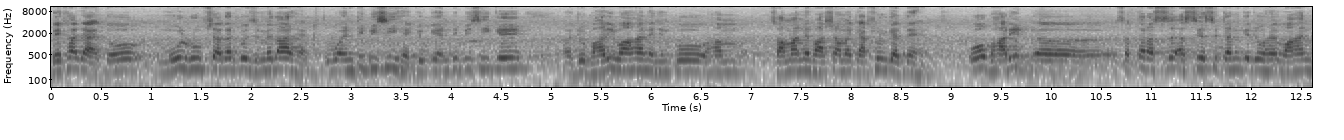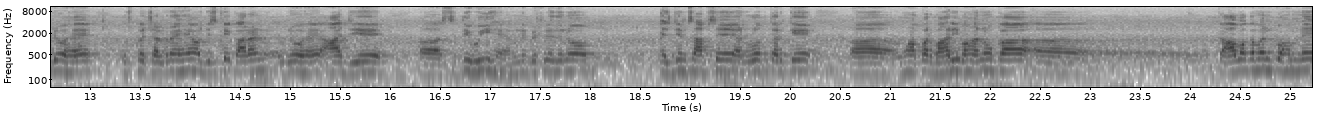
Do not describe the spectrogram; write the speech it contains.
देखा जाए तो मूल रूप से अगर कोई जिम्मेदार है तो वो एन है, क्योंकि एन के जो भारी वाहन हैं, जिनको हम सामान्य भाषा में कैप्सूल कहते हैं, वो भारी सत्तर अस्सी अस्सी अस्सी टन के जो है वाहन जो है, उस पर चल रहे हैं और जिसके कारण जो है आज ये स्थिति हुई है। हमने पिछले दिनों एसडीएम साहब से अनुरोध करके वहाँ पर भारी वाहनों का आवागमन को हमने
